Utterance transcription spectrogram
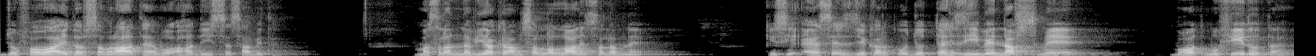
جو فوائد اور ثمرات ہیں، وہ احادیث سے ثابت ہیں۔ مثلاً، نبی کرم صلی اللہ علیہ وسلم نے کسی ایسے ذکر کو جو تہذیب نفس میں بہت مفید ہوتا ہے،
